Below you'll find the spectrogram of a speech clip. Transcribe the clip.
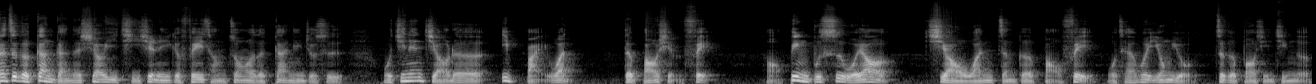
那这个杠杆的效益体现了一个非常重要的概念，就是我今天缴了一百万的保险费，哦，并不是我要缴完整个保费，我才会拥有这个保险金额，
